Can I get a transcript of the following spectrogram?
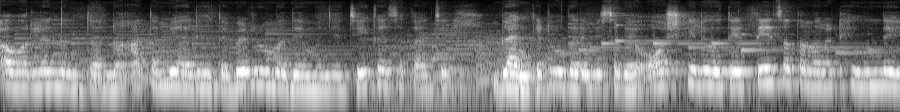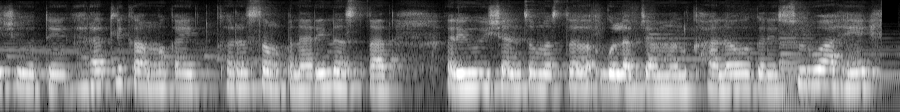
आवरल्यानंतर ना आता मी आले होते बेडरूममध्ये म्हणजे जे काही सकाळचे ब्लँकेट वगैरे मी सगळे वॉश केले होते तेच आता मला ठेवून द्यायचे होते. घरातली कामं काही खरंच संपणारी नसतात. रिऊ हो ईशांचं मस्त गुलाबजामुन खाणं वगैरे सुरू आहे.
